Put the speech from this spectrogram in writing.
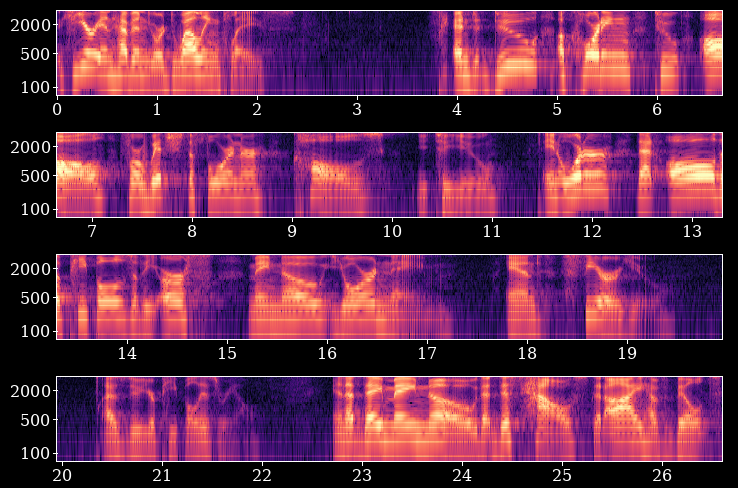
here in heaven, your dwelling place. And do according to all for which the foreigner calls to you, in order that all the peoples of the earth may know your name and fear you, as do your people Israel, and that they may know that this house that I have built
